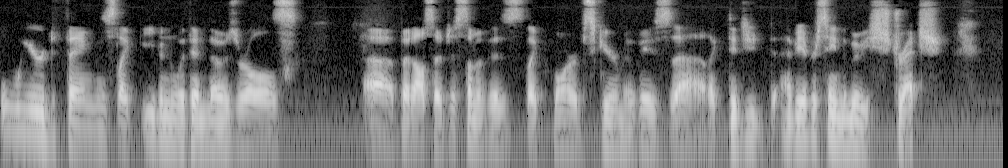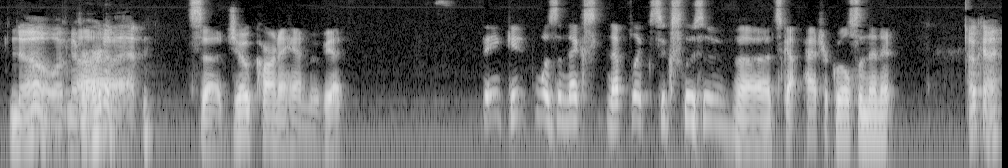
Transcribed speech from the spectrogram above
weird things, like even within those roles. Uh, but also just some of his like more obscure movies. Uh, like, did you have you ever seen the movie Stretch? No, I've never heard of Uh, that. It's a Joe Carnahan movie. I think it was a next Netflix exclusive. Uh, it's got Patrick Wilson in it. Okay.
